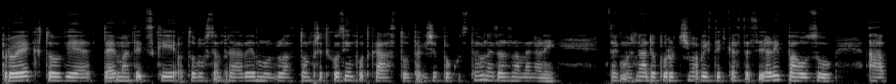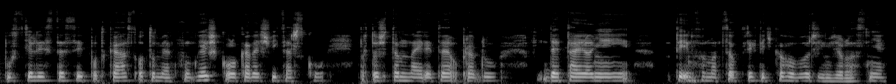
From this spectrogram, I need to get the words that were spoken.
projektově, tematicky, o tom už jsem právě mluvila v tom předchozím podcastu, takže pokud jste ho nezaznamenali, tak možná doporučím, abyste teďka jste si dali pauzu a pustili jste si podcast o tom, jak funguje školka ve Švýcarsku, protože tam najdete opravdu detailněji ty informace, o kterých teďka hovořím, že vlastně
